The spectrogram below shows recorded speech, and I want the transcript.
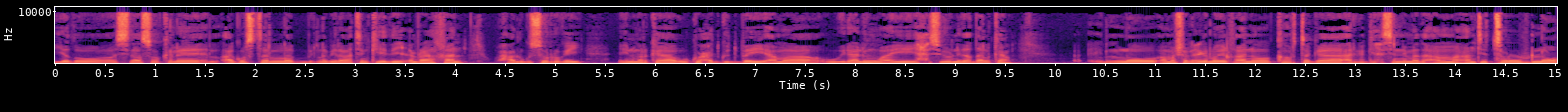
iyadoo sidaasoo kale agost labiy labaatankeedii cimraan khan waxaa lagu soo rogay in markaa uu ku xadgudbay ama uu ilaalin waayey xasiloonida dalka loo ama sharciga loo yaqaano ka hortaga argagixisanimada ama antiterror law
